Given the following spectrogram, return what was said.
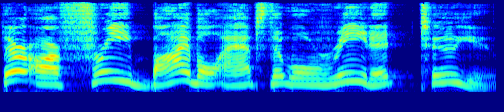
there are free Bible apps that will read it to you.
